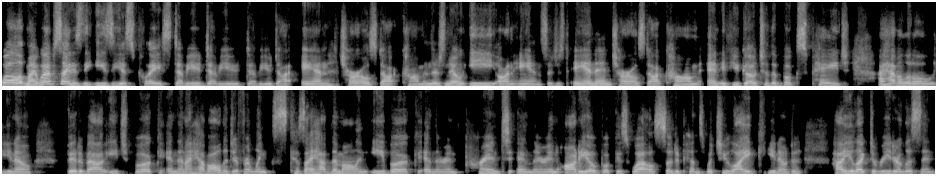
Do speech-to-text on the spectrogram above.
Well, my website is the easiest place www.anncharles.com. And there's no E on Ann, so just anncharles.com. And if you go to the books page, I have a little, you know, bit about each book and then i have all the different links because i have them all in ebook and they're in print and they're in audio book as well. So depends what you like you know to how you like to read or listen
